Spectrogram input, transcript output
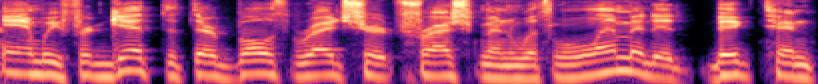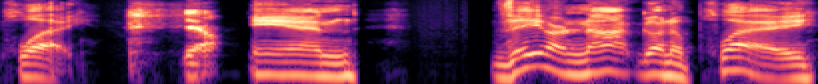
And we forget that they're both redshirt freshmen with limited Big Ten play. Yeah. And they are not going to play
